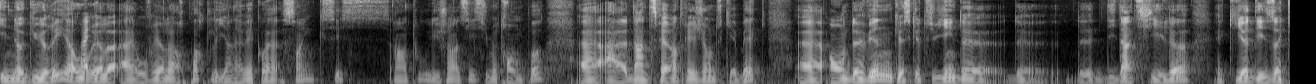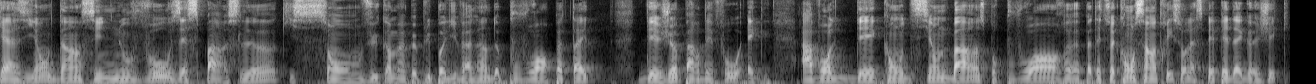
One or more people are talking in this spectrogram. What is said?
inaugurés, à Ouais. ouvrir, le- à ouvrir leurs portes. là. Il y en avait quoi, 5, 6 en tout, les chantiers, si je ne me trompe pas, euh, à- dans différentes régions du Québec. Euh, on devine que ce que tu viens de, de- de- d'identifier là, euh, qu'il y a des occasions dans ces nouveaux espaces-là qui sont vus comme un peu plus polyvalents de pouvoir peut-être déjà par défaut avoir des conditions de base pour pouvoir euh, peut-être se concentrer sur l'aspect pédagogique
